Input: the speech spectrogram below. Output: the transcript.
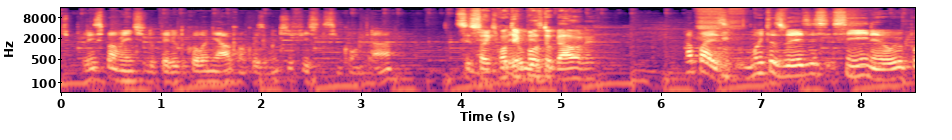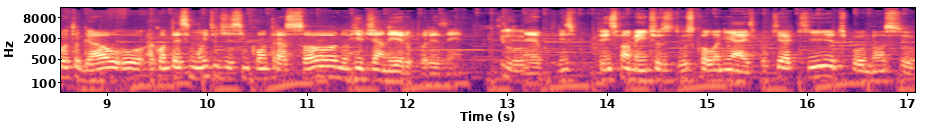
tipo, principalmente do período colonial, que é uma coisa muito difícil de se encontrar. Você só É, encontra em mesmo. Portugal, né? Rapaz, muitas vezes sim, né? Ou em Portugal, ou acontece muito de se encontrar só no Rio de Janeiro, por exemplo. Que louco. É, prin- principalmente os, os coloniais, porque aqui, tipo, nosso,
